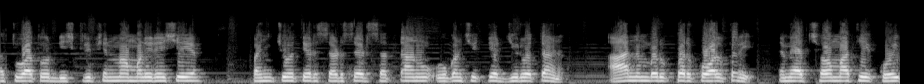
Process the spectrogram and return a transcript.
અથવા તો ડિસ્ક્રિપ્શનમાં મળી રહેશે. પંચોતેર, સડસઠ, સત્તાણું, ઓગણસિત્તેર, જીરો ત્રણ. આ નંબર ઉપર કોલ કરી તમે આ છ માંથી કોઈ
